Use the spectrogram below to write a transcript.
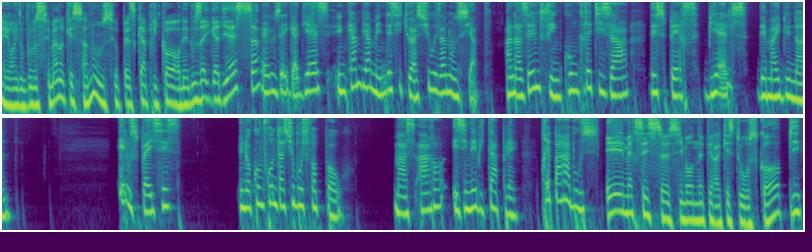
E oi una bona setmana que s'annuncio pes capricorn e nous ai gadies. E nous ai gadies, un cambiament de situació es anunciat. Anas en fin concretisa d'espers biels de mai d'un an. E los peixes, una confrontació vos fa por. Mas ara és inevitable. Prepara-vos. Et merci Simone per aquest horoscopi.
